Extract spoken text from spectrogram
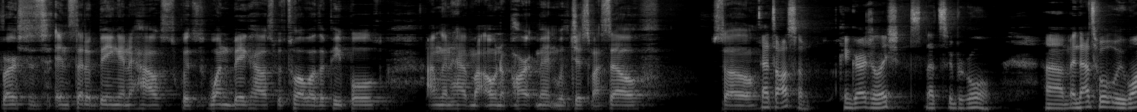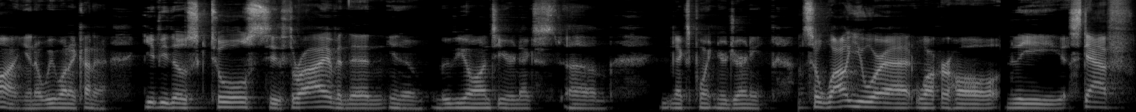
versus instead of being in a house with one big house with 12 other people, I'm going to have my own apartment with just myself. So that's awesome. Congratulations. That's super cool. Um, and that's what we want. You know, we want to kind of give you those tools to thrive and then, you know, move you on to your next um, next point in your journey. So while you were at Walker Hall, the staff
